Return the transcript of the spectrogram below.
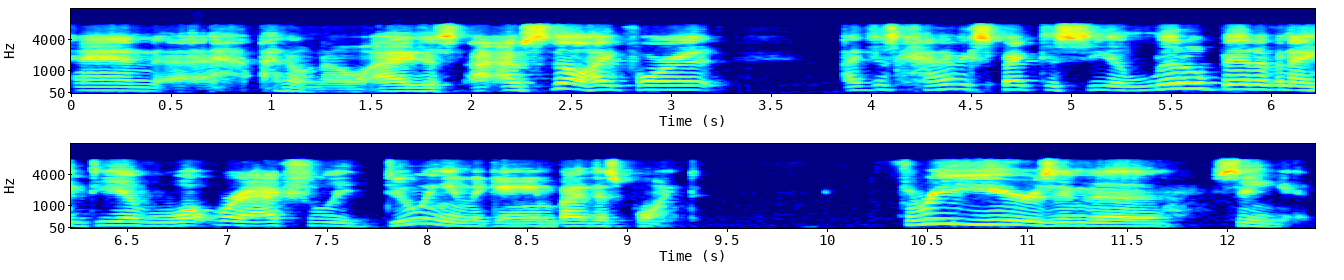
and uh, I don't know. I just I, I'm still hyped for it. I just kind of expect to see a little bit of an idea of what we're actually doing in the game by this point. Three years into seeing it.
